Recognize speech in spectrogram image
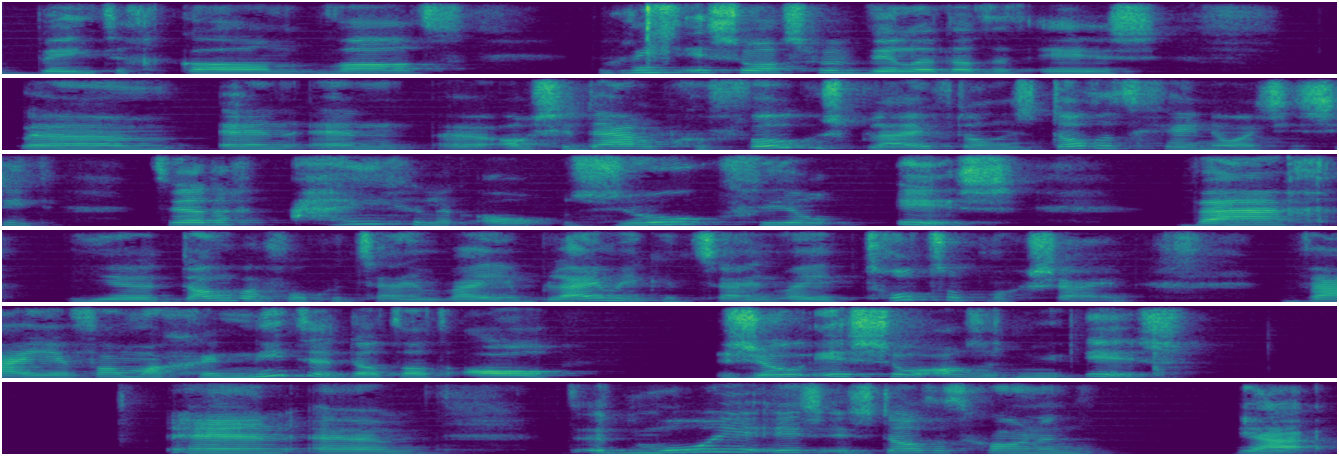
beter kan, wat nog niet is zoals we willen dat het is. Um, en en uh, als je daarop gefocust blijft, dan is dat hetgene wat je ziet. Terwijl er eigenlijk al zoveel is waar je dankbaar voor kunt zijn, waar je blij mee kunt zijn, waar je trots op mag zijn, waar je van mag genieten dat dat al zo is zoals het nu is. En um, het mooie is, is dat het gewoon een, ja,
